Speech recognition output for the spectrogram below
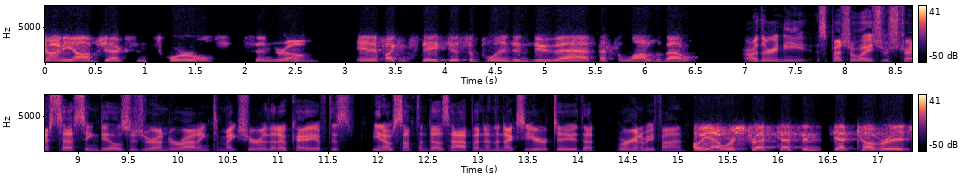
shiny objects and squirrels syndrome. And if I can stay disciplined and do that, that's a lot of the battle. Are there any special ways you're stress testing deals as you're underwriting to make sure that okay, if this you know something does happen in the next year or two, that we're going to be fine? Oh yeah, we're stress testing debt coverage.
